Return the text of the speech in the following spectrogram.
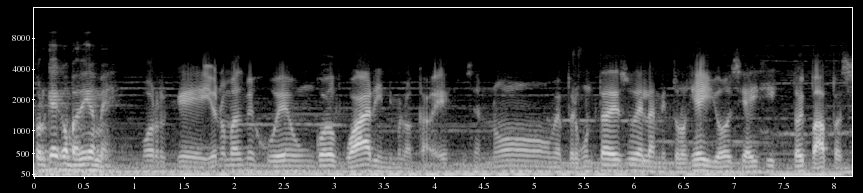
¿Por qué, compa? Dígame. Porque yo nomás me jugué un God of War y ni me lo acabé. O sea, no me pregunta eso de la mitología y yo, si ahí sí estoy papas.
